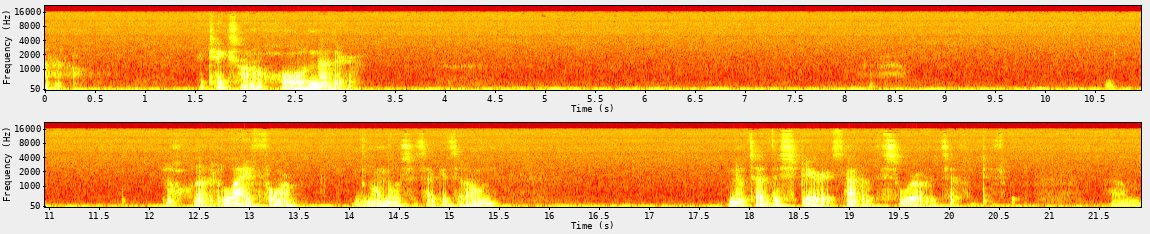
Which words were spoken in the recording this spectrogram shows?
Uh, it takes on a whole nother a whole nother life form. Almost it's like its own you know, it's of the spirit, it's not of this world, it's of different um,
